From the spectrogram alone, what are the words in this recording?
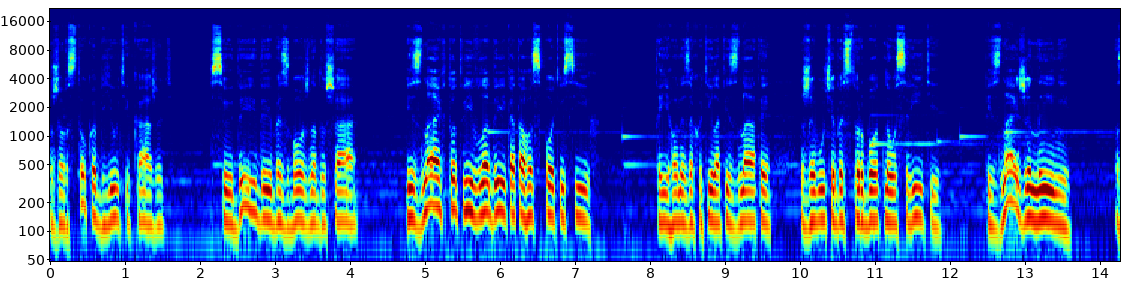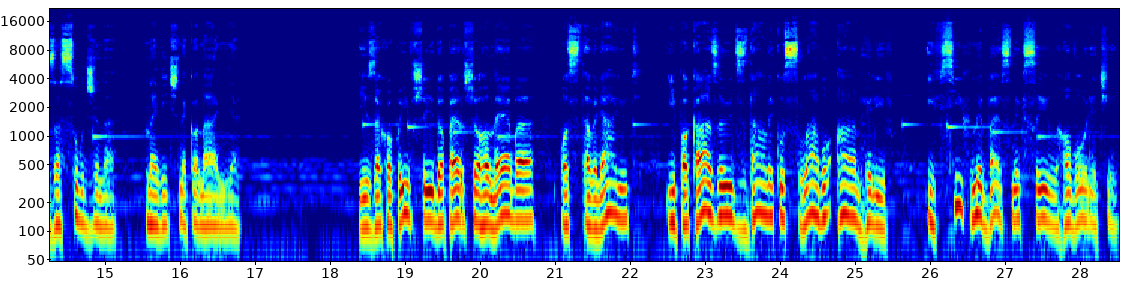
жорстоко б'ють і кажуть Всюди йди, безбожна душа, пізнай, хто твій владика та Господь усіх. Ти його не захотіла пізнати, живучи безтурботно у світі, пізнай же нині, засуджена на вічне конання. І, захопивши й до першого неба, поставляють і показують здалеку славу ангелів і всіх небесних сил, говорячи.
